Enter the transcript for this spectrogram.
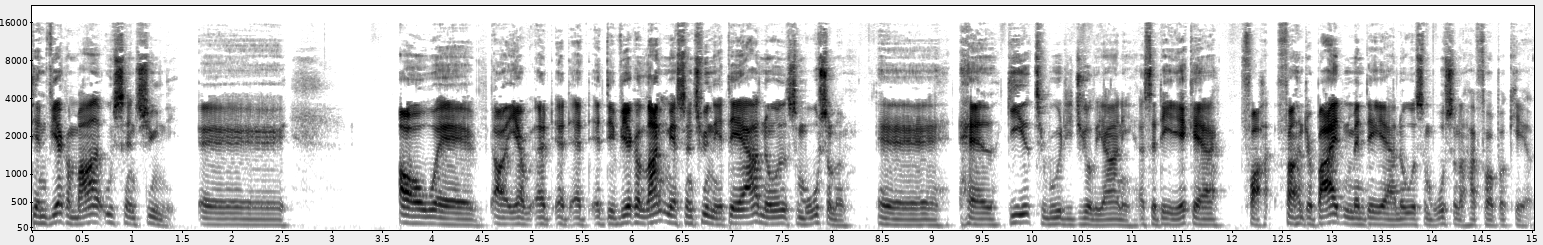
Den virker meget usandsynlig. Øh, og øh, og ja, at, at, at, at det virker langt mere sandsynligt, at det er noget, som russerne øh, havde givet til Rudy Giuliani. Altså det ikke er fra, fra Hunter Biden, men det er noget, som russerne har fabrikeret.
